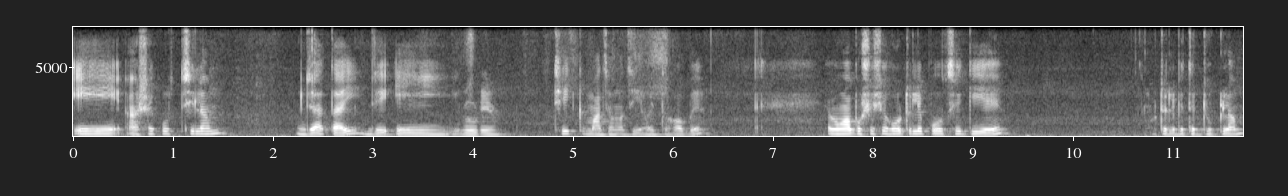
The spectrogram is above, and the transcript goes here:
এ, আশা করছিলাম যা তাই যে এই রোডের ঠিক মাঝামাঝি হয়তো হবে। এবং অবশেষে হোটেলে পৌঁছে গিয়ে হোটেলের ভেতর ঢুকলাম।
